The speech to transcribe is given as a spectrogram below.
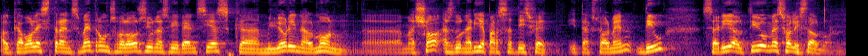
el que vol és transmetre uns valors i unes vivències que millorin el món. Eh, amb això es donaria per satisfet i textualment diu seria el tio més feliç del món.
